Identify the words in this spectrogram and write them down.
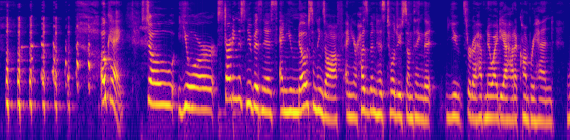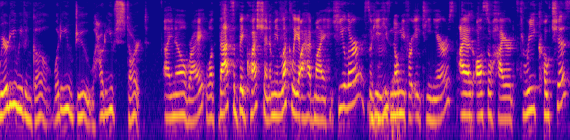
okay. So you're starting this new business and you know something's off, and your husband has told you something that you sort of have no idea how to comprehend. Where do you even go? What do you do? How do you start? I know, right? Well, that's a big question. I mean, luckily I had my healer. So he, mm-hmm. he's known me for 18 years. I had also hired three coaches.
